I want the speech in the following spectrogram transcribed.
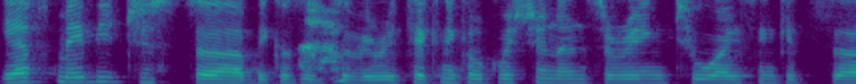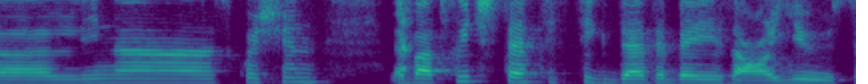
Yes, maybe just uh, because it's uh-huh. a very technical question answering to, I think it's uh, Lina's question yeah. about which statistic database are used.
